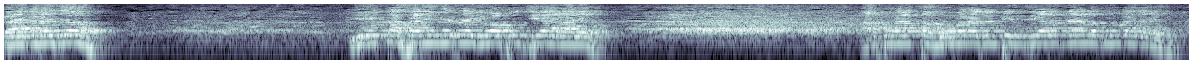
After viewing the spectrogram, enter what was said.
काय करायचं? एक तासाने निर्णय घेऊ आपण जे आर आल्यावर आपण आता हो म्हणायचं ते जे आरच नाही आलं म्हणून काय करायचं?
